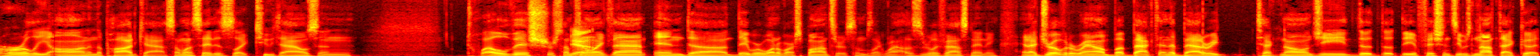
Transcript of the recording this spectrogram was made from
early on in the podcast. I want to say this is like 2012 ish or something Yeah. like that. And uh, they were one of our sponsors. And I was like, wow, this is really fascinating. And I drove it around, but back then the battery technology, the, the, the efficiency was not that good.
